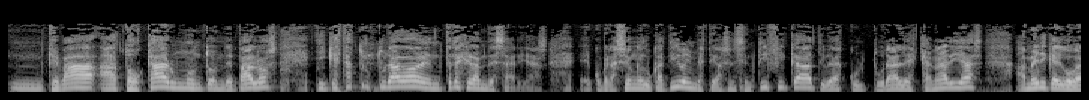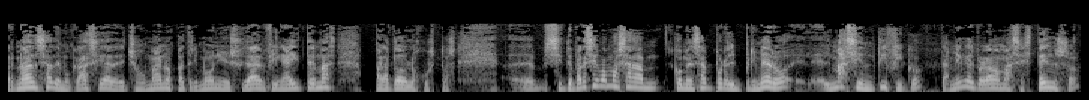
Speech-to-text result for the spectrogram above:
mm, que va a tocar un montón de palos y que está estructurado en tres grandes áreas. Eh, cooperación educativa, investigación científica, actividades culturales canarias, América y gobernanza, democracia, derechos humanos, patrimonio y ciudad, en fin, hay temas para todos los gustos. Eh, si te parece, vamos a comenzar por el primero, el más científico, también el programa más extenso,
